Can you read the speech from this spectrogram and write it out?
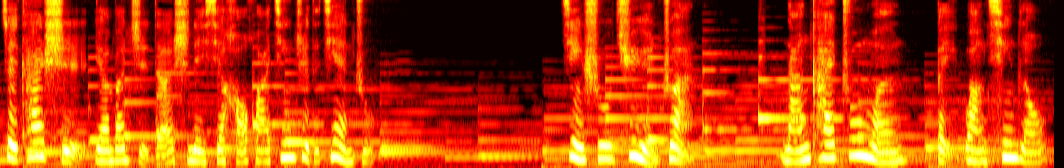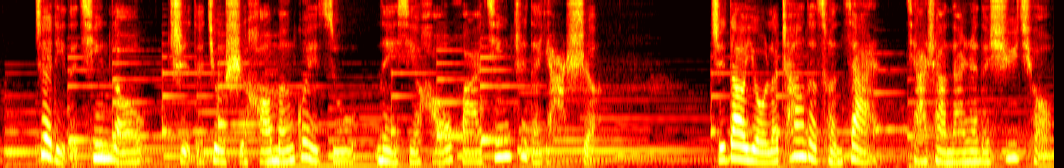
最开始原本指的是那些豪华精致的建筑，《晋书·屈原传》：“南开朱门，北望青楼。”这里的青楼指的就是豪门贵族那些豪华精致的雅舍。直到有了娼的存在，加上男人的需求，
